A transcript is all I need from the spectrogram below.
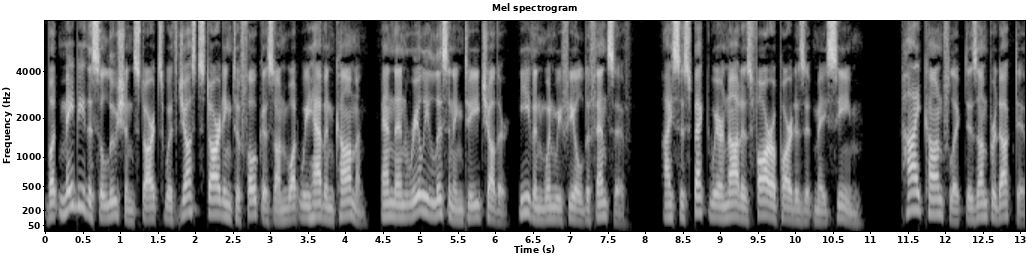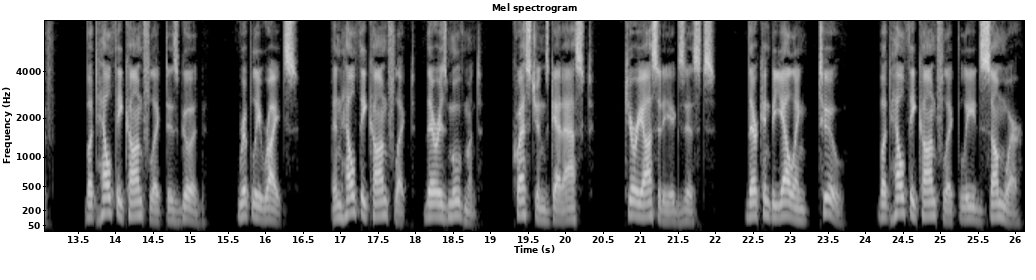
But maybe the solution starts with just starting to focus on what we have in common and then really listening to each other, even when we feel defensive. I suspect we're not as far apart as it may seem. High conflict is unproductive. But healthy conflict is good. Ripley writes. In healthy conflict, there is movement. Questions get asked. Curiosity exists. There can be yelling, too. But healthy conflict leads somewhere.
